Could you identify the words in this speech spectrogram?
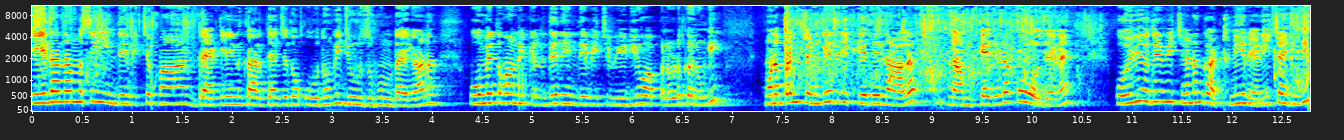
ਇਹਦਾ ਨਾ ਮਸ਼ੀਨ ਦੇ ਵਿੱਚ ਆਪਾਂ ਡਰਾਈ ਕਲੀਨ ਕਰਦੇ ਆ ਜਦੋਂ ਉਦੋਂ ਵੀ ਯੂਜ਼ ਹੁੰਦਾ ਹੈਗਾ ਨਾ ਉਹ ਮੈਂ ਤੁਹਾਨੂੰ ਇੱਕ ਅੱਧੇ ਦਿਨ ਦੇ ਵਿੱਚ ਵੀਡੀਓ ਅਪਲੋਡ ਕਰੂੰਗੀ। ਹੁਣ ਆਪਾਂ ਨੂੰ ਚੰਗੇ ਤਰੀਕੇ ਦੇ ਨਾਲ ਨਮਕ ਹੈ ਜਿਹੜਾ ਘੋਲ ਦੇਣਾ ਕੋਈ ਵੀ ਉਹਦੇ ਵਿੱਚ, ਹਨਾ, ਗੱਠ ਨਹੀਂ ਰਹਿਣੀ ਚਾਹੀਦੀ।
